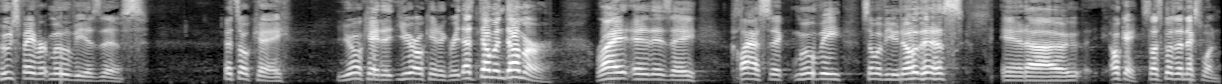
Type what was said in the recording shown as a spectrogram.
Whose favorite movie is this? It's okay. You're okay to, you're okay to agree. That's Dumb and Dumber, right? It is a classic movie. Some of you know this. And, uh, okay, so let's go to the next one.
